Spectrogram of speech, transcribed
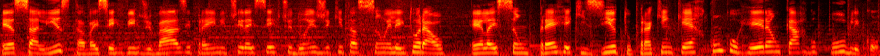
Essa lista vai servir de base para emitir as certidões de quitação eleitoral. Elas são pré-requisito para quem quer concorrer a um cargo público.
